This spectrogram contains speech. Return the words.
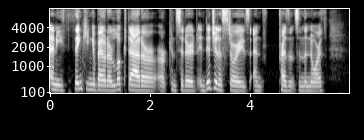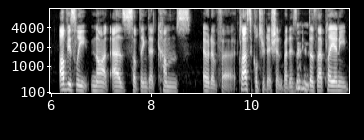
any thinking about or looked at or, or considered indigenous stories and presence in the North? Obviously not as something that comes out of uh, classical tradition, but is, mm -hmm. does that play any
